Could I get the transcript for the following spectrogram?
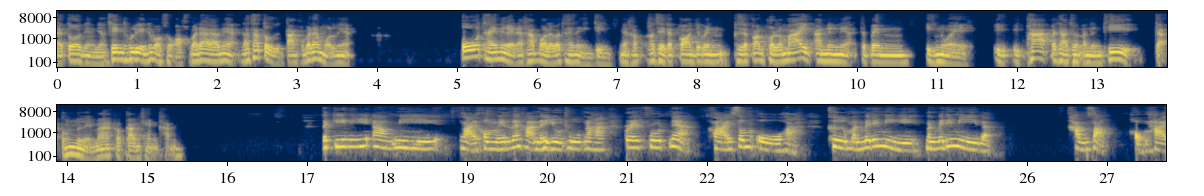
ลายๆตัวอย่างอย่างเช่นทุเรียนที่บอกส่งออกเขาไม่ได้แล้วเนี่ยแล้วถ้าตัวอื่นตามเขาไม่ได้หมดเนี่ยโอ้ไทยเหนื่อยนะครับ บอกเลยว่าไทยเหนื่อยจริงๆนะครับ เกษตรกรจะเป็นเกษตรกรผลไม้อีกอันหนึงเนี่ย จะเป็นอีกหน่วย อีกอีกภาคประชาชนอันหนึ่งที่จะต้องเหนื่อยมากกับการแข่งขันตะกี้นี้มีหลายคอมเมนต์เลยค่ะใน YouTube นะคะ grapefruit เนี่ย คล้ายส้มโอค่ะ คือมันไม่ได้มี มันไม่ได้มีแบบคำศัพท์ ของไทย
